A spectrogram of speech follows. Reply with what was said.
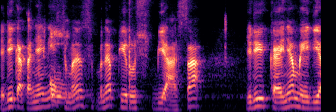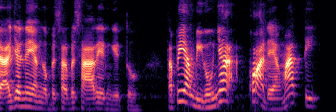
jadi katanya ini oh. sebenarnya sebenarnya virus biasa. Jadi kayaknya media aja nih yang ngebesar-besarin gitu. Tapi yang bingungnya kok ada yang mati.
